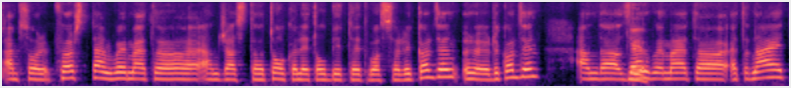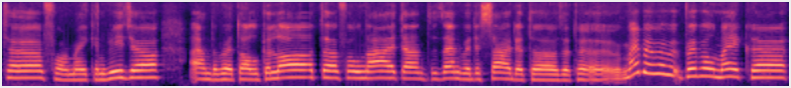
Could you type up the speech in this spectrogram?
I'm sorry. First time we met uh, and just uh, talk a little bit. It was a recording, uh, recording, and uh, then yeah. we met uh, at night uh, for making video, and we talk a lot full night, and then we decided that maybe we, we, will make um,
